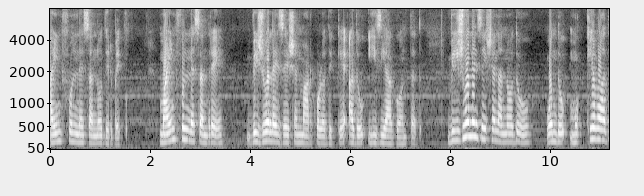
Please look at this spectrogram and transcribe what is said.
ಮೈಂಡ್ಫುಲ್ನೆಸ್ ಅನ್ನೋದಿರಬೇಕು. ಮೈಂಡ್ಫುಲ್ನೆಸ್ ಅಂದರೆ ವಿಜುವಲೈಸೇಷನ್ ಮಾಡ್ಕೊಳ್ಳೋದಕ್ಕೆ ಅದು ಈಸಿ ಆಗುವಂಥದ್ದು. ವಿಜುವಲೈಸೇಷನ್ ಅನ್ನೋದು ಒಂದು ಮುಖ್ಯವಾದ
